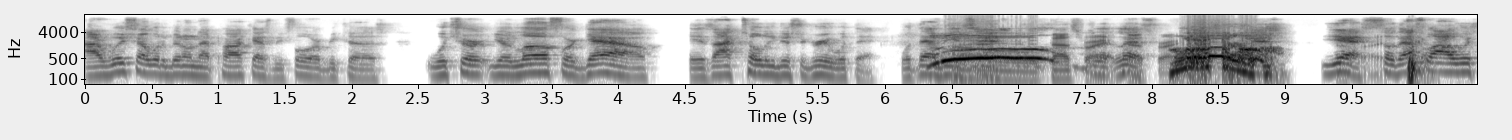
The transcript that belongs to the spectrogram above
I wish I would have been on that podcast before because with your your love for Gal is I totally disagree with that. With that being said, that's right. Let's- That's right. yes, right. so that's why I wish.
